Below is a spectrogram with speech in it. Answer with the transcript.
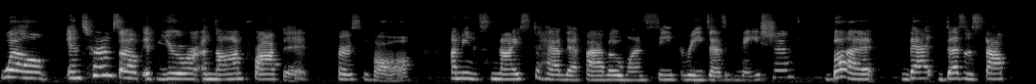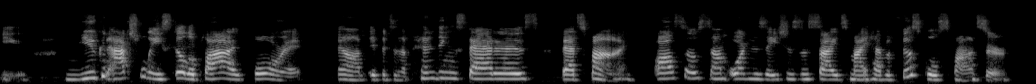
Well, in terms of if you're a nonprofit, first of all, I mean, it's nice to have that 501c3 designation, but that doesn't stop you. You can actually still apply for it. Um, if it's in a pending status, that's fine. Also, some organizations and sites might have a fiscal sponsor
